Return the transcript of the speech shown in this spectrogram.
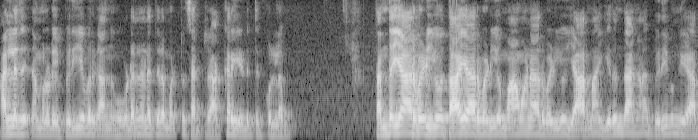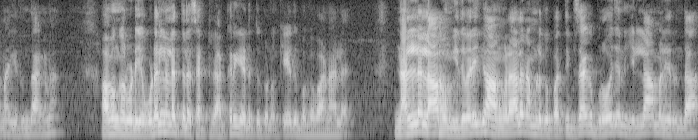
அல்லது நம்மளுடைய பெரியவர்கள் அந்த உடல்நலத்தில் மட்டும் சற்று அக்கறை எடுத்துக்கொள்ளும் தந்தையார் வழியோ தாயார் வழியோ மாமனார் வழியோ யாருனா இருந்தாங்கன்னா பெரியவங்க யாருனா இருந்தாங்கன்னா அவங்களுடைய உடல்நலத்தில் சற்று அக்கறை எடுத்துக்கணும் கேது பகவானால். நல்ல லாபம். இதுவரைக்கும் அவங்களால நம்மளுக்கு பத்து பிசாக்கு புரோஜனம் இல்லாமல் இருந்தால்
